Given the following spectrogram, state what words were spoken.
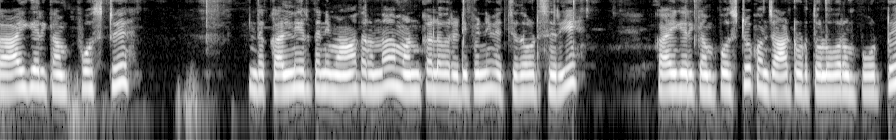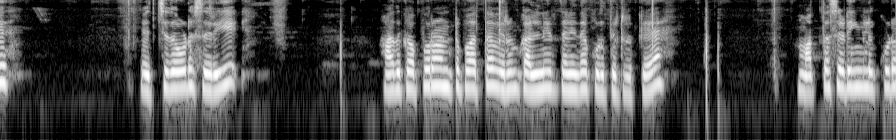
காய்கறி கம்போஸ்ட்டு இந்த கழுநீர் தண்ணி மாத்திரம்தான் மண்கலவை ரெடி பண்ணி வச்சதோடு சரி காய்கறி கம்போஸ்ட்டு கொஞ்சம் ஆட்டோட தொழு உரம் போட்டு வச்சதோடு சரி. அதுக்கப்புறம்ன்ட்டு பார்த்தா வெறும் கழுநீர் தண்ணி தான் கொடுத்துட்ருக்கேன். மற்ற செடிங்களுக்கு கூட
